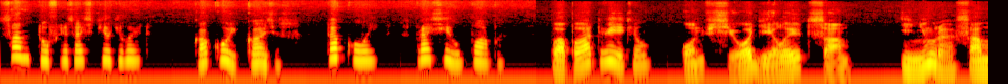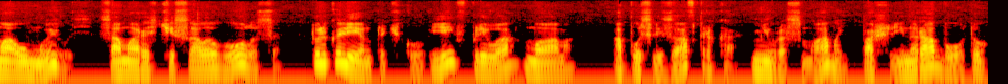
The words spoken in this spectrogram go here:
сам туфли застегивает. Какой Казис? Такой. Спроси у папы. Папа ответил. Он все делает сам. И Нюра сама умылась, сама расчесала волосы, только ленточку ей вплела мама. А после завтрака Нюра с мамой пошли на работу,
